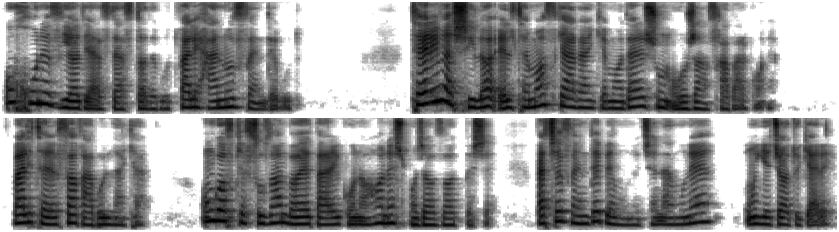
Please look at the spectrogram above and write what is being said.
او خون زیادی از دست داده بود ولی هنوز زنده بود. تری و شیلا التماس کردند که مادرشون اورژانس خبر کنه. ولی ترسا قبول نکرد. اون گفت که سوزان باید برای گناهانش مجازات بشه و چه زنده بمونه چه نمونه اون یه جادوگره.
